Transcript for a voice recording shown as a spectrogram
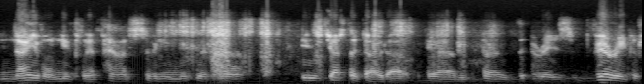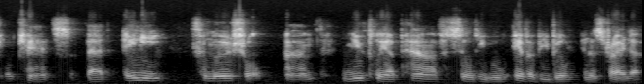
naval nuclear power to civilian nuclear power, is just a dodo. Um, uh, there is very little chance that any commercial um, nuclear power facility will ever be built in Australia.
